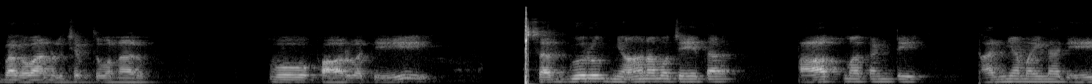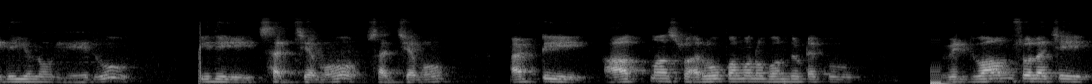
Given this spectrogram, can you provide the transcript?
భగవానులు చెబుతూ ఉన్నారు ఓ పార్వతి సద్గురు జ్ఞానము చేత ఆత్మ కంటే అన్యమైనదేదియును లేదు. ఇది సత్యము సత్యము అట్టి ఆత్మస్వరూపమును పొందుటకు విద్వాంసులచే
